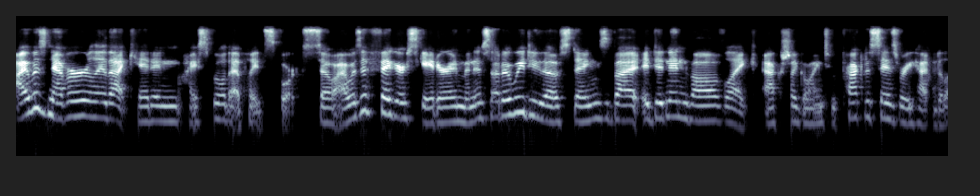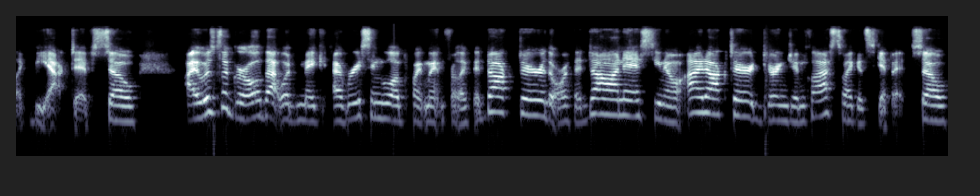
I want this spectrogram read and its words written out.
I was never really that kid in high school that played sports. So I was a figure skater in Minnesota. We do those things, but it didn't involve like actually going to practices where you had to like be active. So I was the girl that would make every single appointment for like the doctor, the orthodontist, you know, eye doctor during gym class so I could skip it. So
